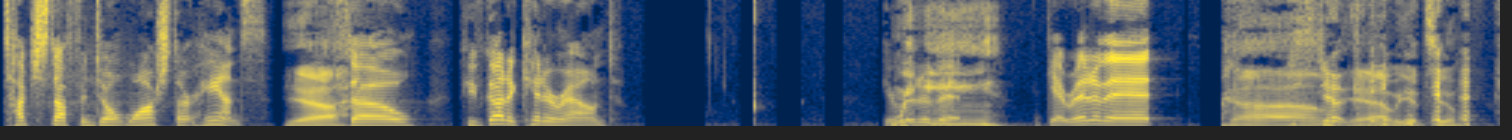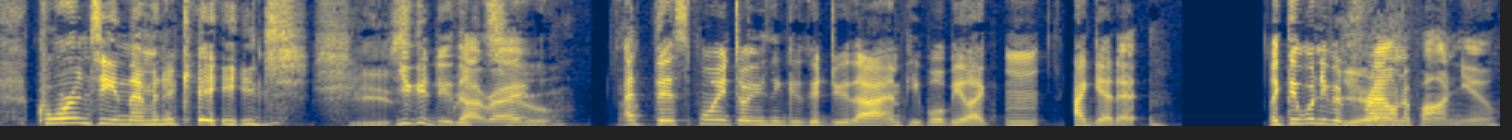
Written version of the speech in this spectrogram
touch stuff and don't wash their hands. yeah. So if you've got a kid around, get rid of it. Get rid of it. Um, yeah, we got two. Quarantine them in a cage. Jeez. You could do that, right? too. At this point, don't you think you could do that? And people will be like, mm, I get it. Like they wouldn't even Yeah. frown upon you.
